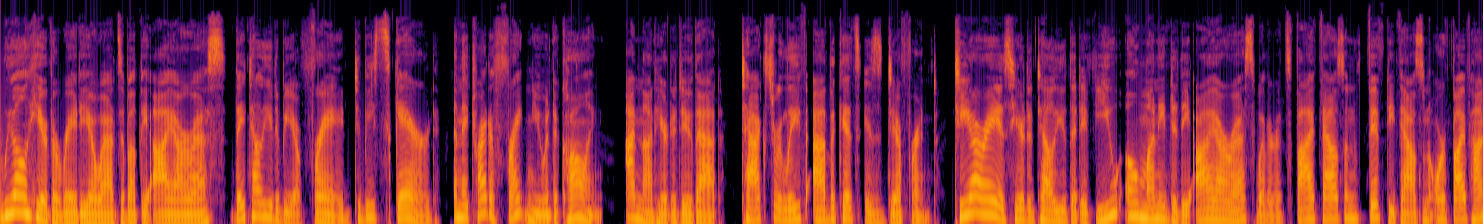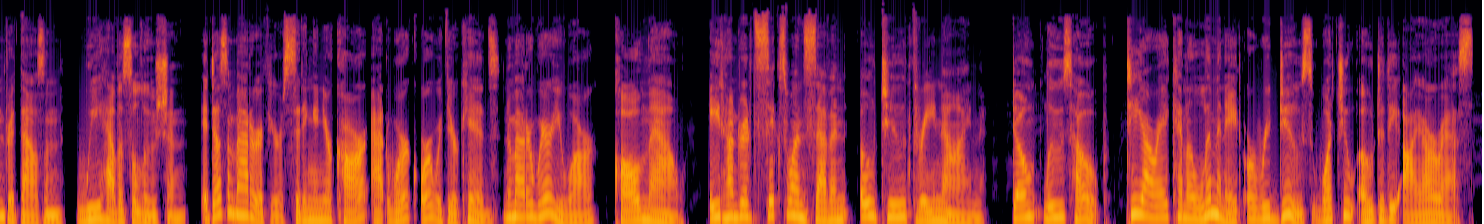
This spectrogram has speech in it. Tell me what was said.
We all hear the radio ads about the IRS. They tell you to be afraid, to be scared, and they try to frighten you into calling. I'm not here to do that. Tax Relief Advocates is different. TRA is here to tell you that if you owe money to the IRS, whether it's 5,000, 50,000, or 500,000, we have a solution. It doesn't matter if you're sitting in your car, at work, or with your kids. No matter where you are, call now. 800 617 0239. Don't lose hope. TRA can eliminate or reduce what you owe to the IRS.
